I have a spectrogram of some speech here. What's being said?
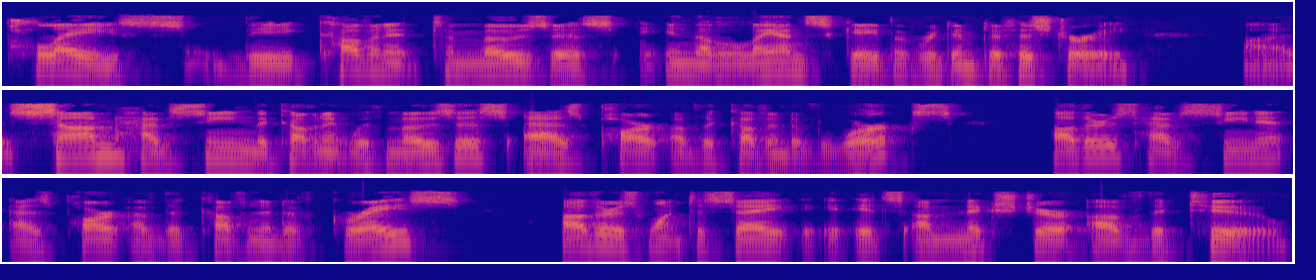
place the covenant to Moses in the landscape of redemptive history. Uh, some have seen the covenant with Moses as part of the covenant of works. Others have seen it as part of the covenant of grace. Others want to say it's a mixture of the two.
